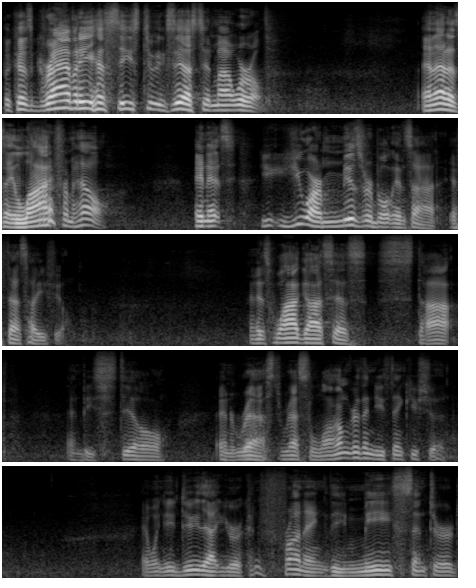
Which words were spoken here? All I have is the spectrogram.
because gravity has ceased to exist in my world. And that is a lie from hell. And it's you, you are miserable inside if that's how you feel. And it's why God says, stop and be still and rest. Rest longer than you think you should. And when you do that, you're confronting the me centered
